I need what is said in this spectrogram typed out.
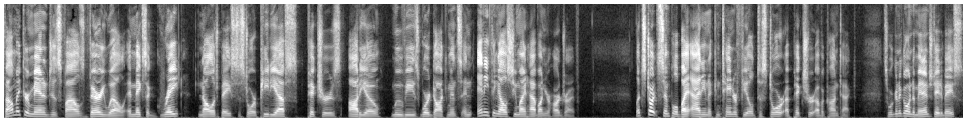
FileMaker manages files very well and makes a great knowledge base to store PDFs, pictures, audio, movies, Word documents, and anything else you might have on your hard drive. Let's start simple by adding a container field to store a picture of a contact. So we're going to go into Manage Database.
